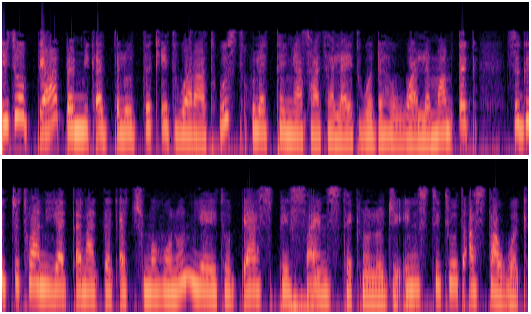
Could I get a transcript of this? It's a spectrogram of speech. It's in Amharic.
ኢትዮጵያ በሚቀጥሉት ጥቂት ወራት ውስጥ ሁለተኛ ሳተላይት ወደ ህዋ ለማምጠቅ ዝግጅቷን እያጠናቀቀች መሆኑን የኢትዮጵያ ስፔስ ሳይንስ ቴክኖሎጂ ኢንስቲትዩት አስታወቀ።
